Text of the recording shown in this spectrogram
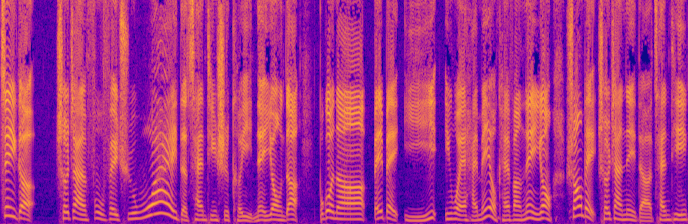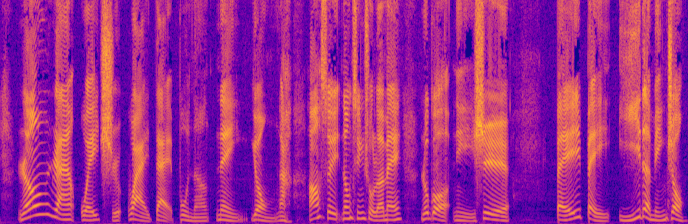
这个车站付费区外的餐厅是可以内用的。不过呢，北北宜因为还没有开放内用，双北车站内的餐厅仍然维持外带不能内用啊。好，所以弄清楚了没？如果你是北北宜的民众，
